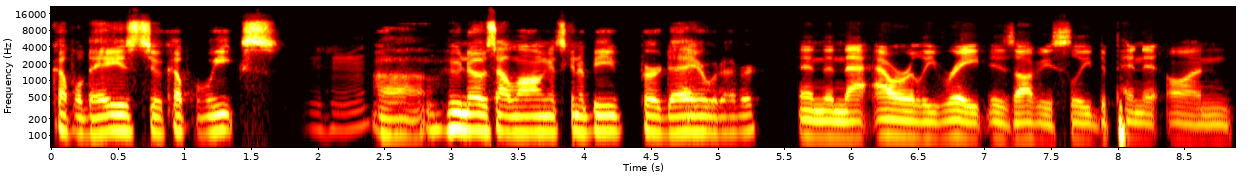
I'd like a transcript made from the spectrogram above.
couple days to a couple weeks. Mm-hmm. Uh who knows how long it's going to be per day or whatever. and then that hourly rate is obviously dependent on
